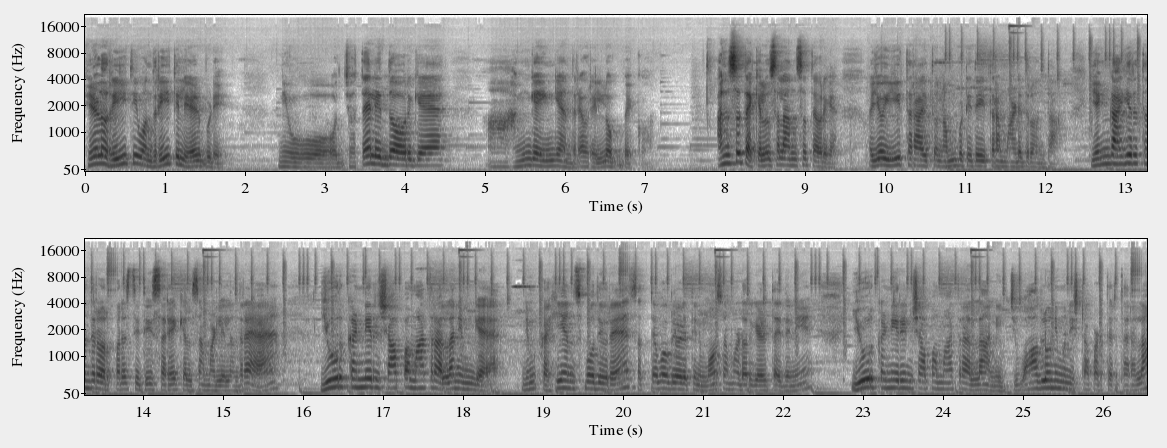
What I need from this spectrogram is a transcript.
ಹೇಳೋ ರೀತಿ ಒಂದು ರೀತಿಲಿ ಹೇಳ್ಬಿಡಿ. ನೀವು ಜೊತೇಲಿದ್ದು ಅವ್ರಿಗೆ ಹಂಗೆ ಹಿಂಗೆ ಅಂದರೆ ಅವ್ರು ಎಲ್ಲಿ ಹೋಗ್ಬೇಕು ಅನಿಸುತ್ತೆ, ಕೆಲವು ಸಲ ಅನಿಸುತ್ತೆ ಅವ್ರಿಗೆ. ಅಯ್ಯೋ, ಈ ಥರ ಆಯಿತು ನಂಬಿಟ್ಟಿದೆ ಈ ಥರ ಮಾಡಿದ್ರು ಅಂತ. ಹೆಂಗಾಗಿರುತ್ತಂದ್ರೆ ಅವ್ರ ಪರಿಸ್ಥಿತಿ ಸರಿಯಾಗಿ ಕೆಲಸ ಮಾಡಲಿಲ್ಲ ಅಂದರೆ ಇವ್ರ ಕಣ್ಣೀರು ಶಾಪ ಮಾತ್ರ ಅಲ್ಲ ನಿಮಗೆ. ನಿಮ್ಗೆ ಕಹಿ ಅನಿಸ್ಬೋದು ಇವರೇ. ಸತ್ಯವಾಗ್ಲೂ ಹೇಳ್ತೀನಿ, ಮೋಸ ಮಾಡೋರಿಗೆ ಹೇಳ್ತಾ ಇದ್ದೀನಿ. ಇವ್ರ ಕಣ್ಣೀರಿನ ಶಾಪ ಮಾತ್ರ ಅಲ್ಲ, ನಿಜವಾಗ್ಲೂ ನಿಮ್ಮನ್ನು ಇಷ್ಟಪಡ್ತಿರ್ತಾರಲ್ಲ.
